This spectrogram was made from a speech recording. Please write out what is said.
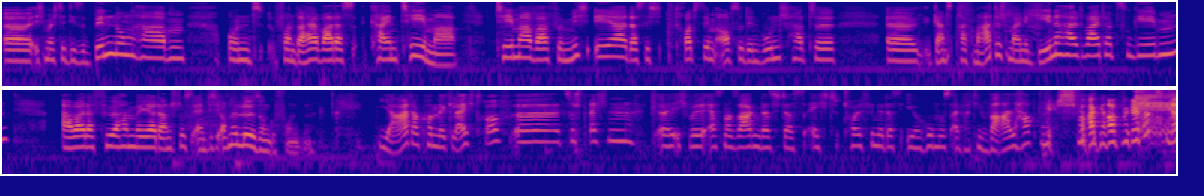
äh, ich möchte diese Bindung haben. Und von daher war das kein Thema. Thema war für mich eher, dass ich trotzdem auch so den Wunsch hatte, äh, ganz pragmatisch meine Gene halt weiterzugeben. Aber dafür haben wir ja dann schlussendlich auch eine Lösung gefunden. Ja, da kommen wir gleich drauf äh, zu sprechen. Äh, ich will erstmal sagen, dass ich das echt toll finde, dass ihr Homos einfach die Wahl habt, wer schwanger wird. Ne?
